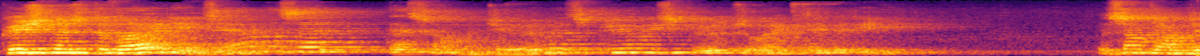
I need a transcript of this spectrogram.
Krishna's devotees. How is that? That's not material. That's purely spiritual activity. But sometimes,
